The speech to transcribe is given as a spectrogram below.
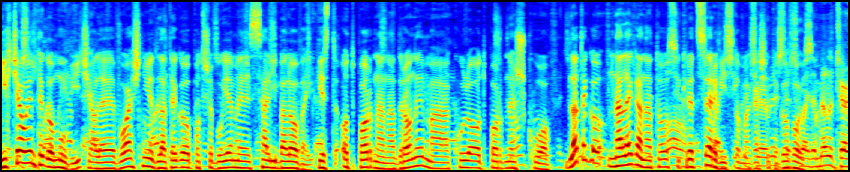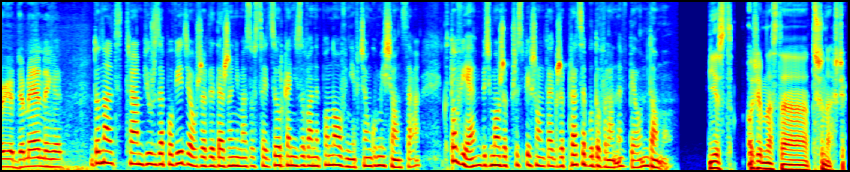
Nie chciałem tego mówić, ale właśnie dlatego potrzebujemy sali balowej. Jest odporna na drony, ma kuloodporne szkło. Dlatego nalega na to Secret Service, domaga się tego wojsko. Donald Trump już zapowiedział, że wydarzenie ma zostać zorganizowane ponownie w ciągu miesiąca. Kto wie, być może przyspieszą także prace budowlane w Białym Domu. Jest 18.13.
